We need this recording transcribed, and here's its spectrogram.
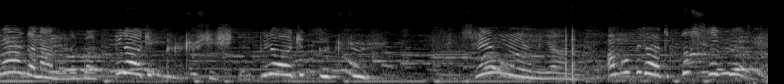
nereden anladın? Bak birazcık güçsüz işte. Birazcık güçsüz. Sevmiyorum yani. Ama birazcık da seviyorum.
